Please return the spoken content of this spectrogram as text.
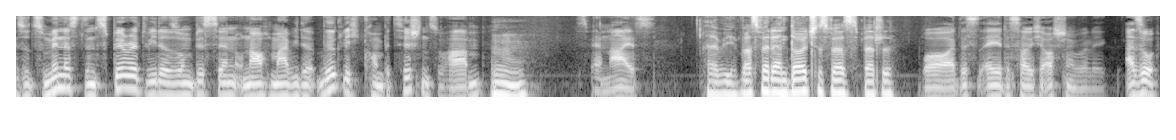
so zumindest den Spirit wieder so ein bisschen und auch mal wieder wirklich Competition zu haben, das wäre nice. Heavy. Was wäre dein deutsches Versus Battle? Boah, das, ey, das habe ich auch schon überlegt. Also,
